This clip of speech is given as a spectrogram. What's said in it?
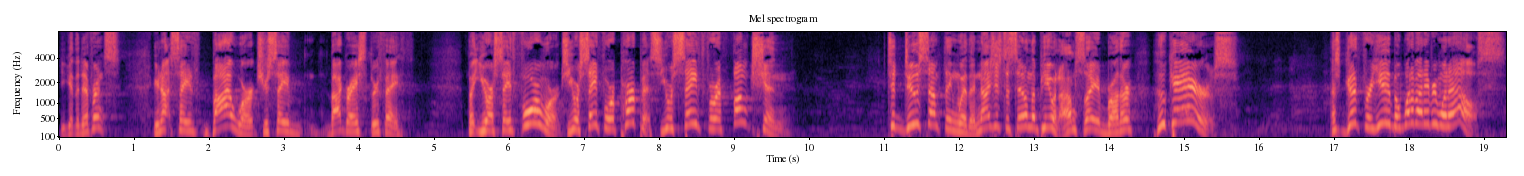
You get the difference? You're not saved by works. You're saved by grace through faith. But you are saved for works. You are saved for a purpose. You are saved for a function. To do something with it, not just to sit on the pew and I'm saved, brother. Who cares? That's good for you, but what about everyone else?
